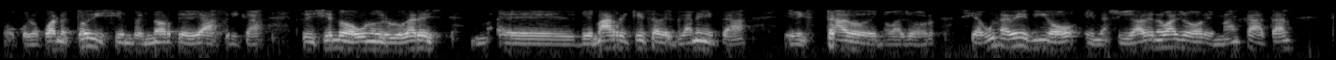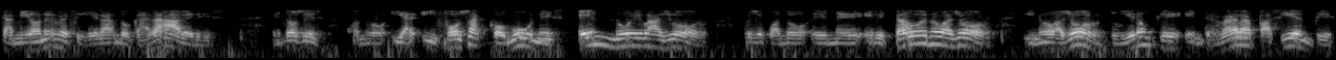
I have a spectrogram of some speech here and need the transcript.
o con lo cual no estoy diciendo el norte de África, estoy diciendo uno de los lugares eh, de más riqueza del planeta, el estado de Nueva York, si alguna vez vio en la ciudad de Nueva York, en Manhattan, camiones refrigerando cadáveres. Entonces, cuando y, y fosas comunes en Nueva York. Entonces, cuando en el estado de Nueva York y Nueva York tuvieron que enterrar a pacientes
